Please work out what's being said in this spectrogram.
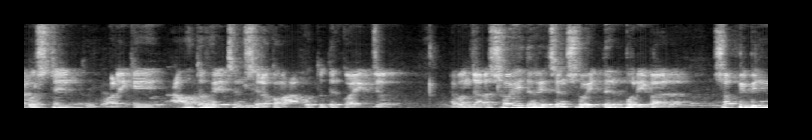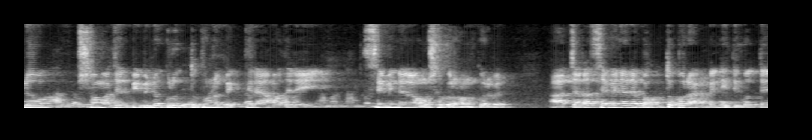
আগস্টে অনেকে আহত হয়েছেন সেরকম আহতদের কয়েকজন। এবং যারা শহীদ হয়েছেন শহীদদের পরিবার সব বিভিন্ন সমাজের বিভিন্ন গুরুত্বপূর্ণ ব্যক্তিরা আমাদের এই সেমিনারে অংশগ্রহণ করবেন। আর যারা সেমিনারে বক্তব্য রাখবেন ইতিমধ্যে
